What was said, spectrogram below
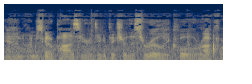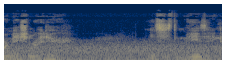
And I'm just gonna pause here and take a picture of this really cool rock formation right here. It's just amazing.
